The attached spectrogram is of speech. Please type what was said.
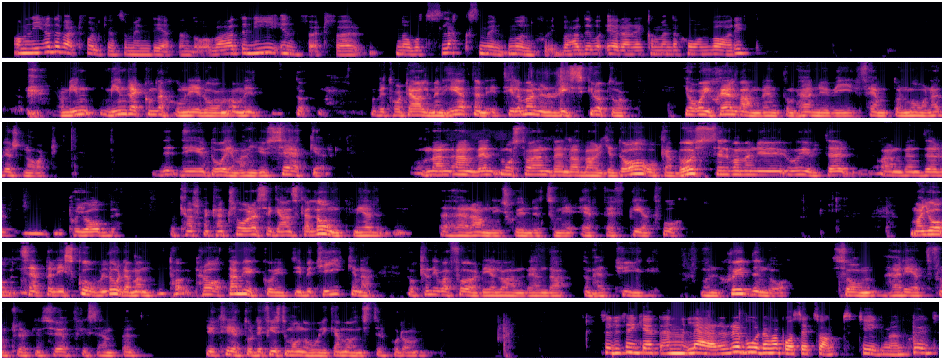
Om ni hade varit Folkhälsomyndigheten då, vad hade ni infört för något slags munskydd? Vad hade er rekommendation varit? Min, min rekommendation är då om vi, då, om vi tar till allmänheten, till och med en riskgrupp då. Jag har ju själv använt de här nu i 15 månader snart. Det, det, då är man ju säker. Om man använder, måste använda varje dag, åka buss eller vad man nu är ute och använder på jobb, då kanske man kan klara sig ganska långt med det här andningsskyddet som är FFP2. Man jobbar till exempel i skolor där man pratar mycket och ute i butikerna, då kan det vara fördel att använda de här tygmunskydden då, som här är ett från Fröken Söt till exempel. Det är trevligt och det finns det många olika mönster på dem. Så du tänker att en lärare borde ha på sig ett sådant tygmunskydd?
